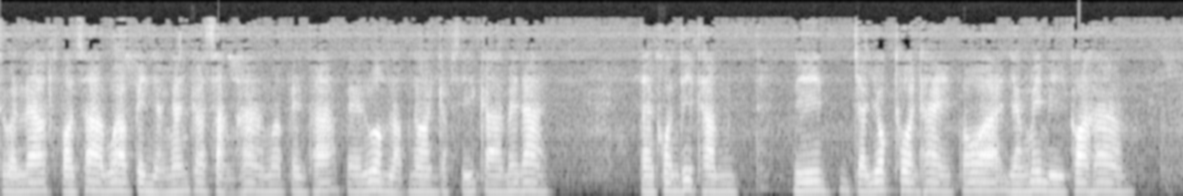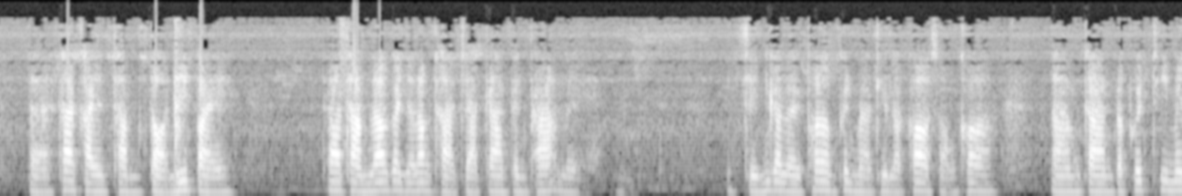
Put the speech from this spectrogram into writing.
สวนแล้วพอทราบว่าเป็นอย่างนั้นก็สั่งห้ามว่าเป็นพระไปร่วมหลับนอนกับศีกาไม่ได้ แต่คนที่ทำ นี้จะยกโทษให้ เพราะว่ายังไม่มีข้อห้าม แต่ถ้าใครทำต่อนนี้ไป ถ้าทำแล้วก็จะต้องขาดจากการเป็นพระเลยศีลก็เลยเพิ่มขึ้นมาทีละข้อสองข้อ ตามการประพฤติที่ไม่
